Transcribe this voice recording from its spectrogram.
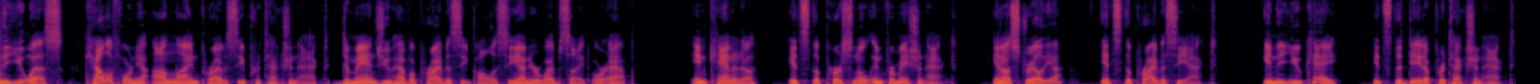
the U.S., California Online Privacy Protection Act demands you have a privacy policy on your website or app. In Canada, it's the Personal Information Act. In Australia, it's the Privacy Act. In the UK, it's the Data Protection Act.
